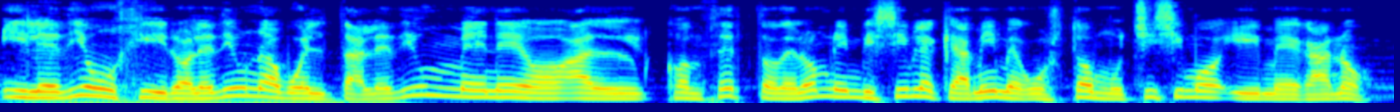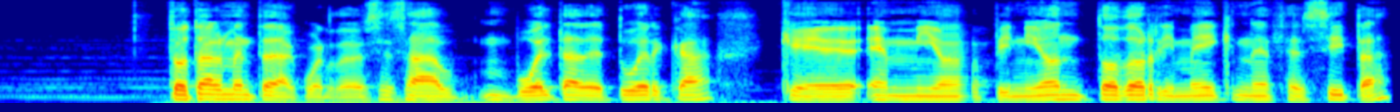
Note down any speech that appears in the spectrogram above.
y le dio un giro, le dio una vuelta, le dio un meneo al concepto del hombre invisible que a mí me gustó muchísimo y me ganó. Totalmente de acuerdo. Es esa vuelta de tuerca que, en mi opinión, todo remake necesita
